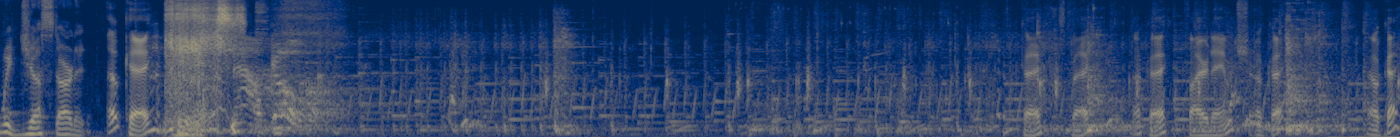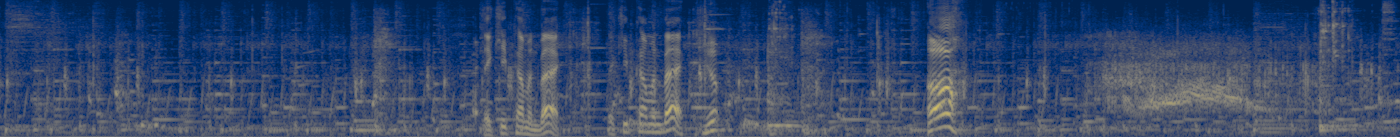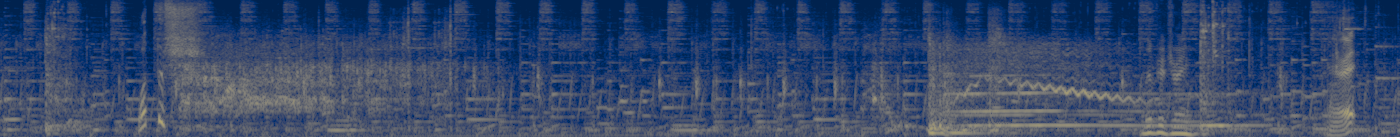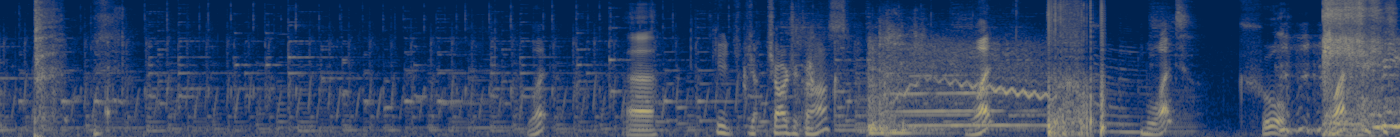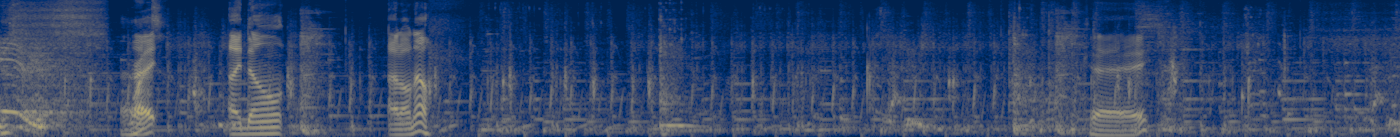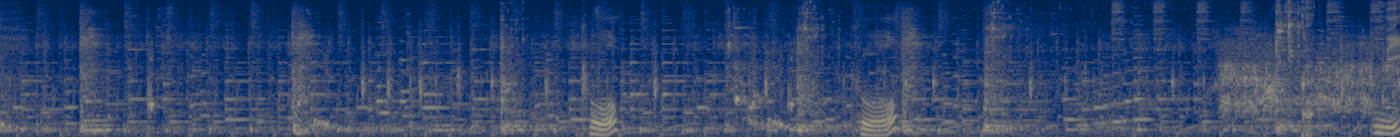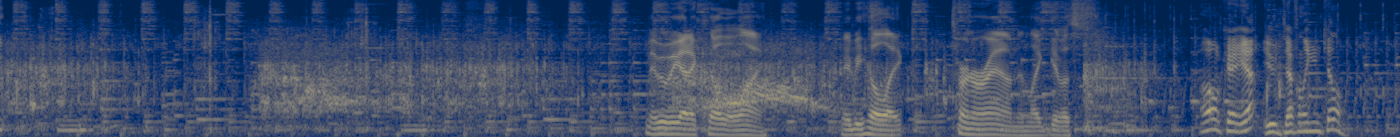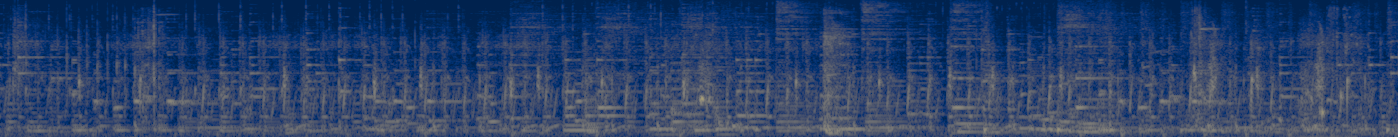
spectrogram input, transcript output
We just started. Okay. Now go. Okay. It's back. Okay. Fire damage. Okay. Okay. They keep coming back. They keep coming back. Yep. Oh! Charge across? What? What? Cool. What? All right. I don't. I don't know. Okay. Cool. Cool. Maybe we gotta kill the line. Maybe he'll like turn around and like give us. Okay, yeah, you definitely can kill him.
